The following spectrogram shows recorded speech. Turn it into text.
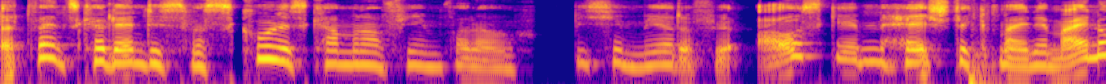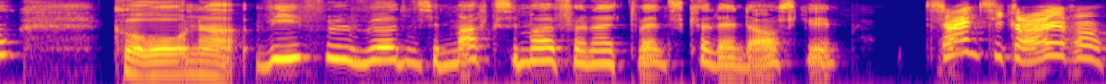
Adventskalender ist was Cooles, kann man auf jeden Fall auch ein bisschen mehr dafür ausgeben. Hashtag meine Meinung. Corona, wie viel würden Sie maximal für einen Adventskalender ausgeben? 20 Euro.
